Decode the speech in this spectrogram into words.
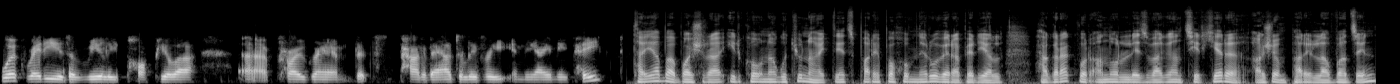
Work Ready is a really popular uh, program that's part of our delivery in the AMEP. Թայաբա Բաշրա իր կողմնակությունը հայտնեց բարեփոխումներով վերաբերյալ. Հագրակ որ անոր լեզվական ցիրքերը այժմ բարելավված են,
